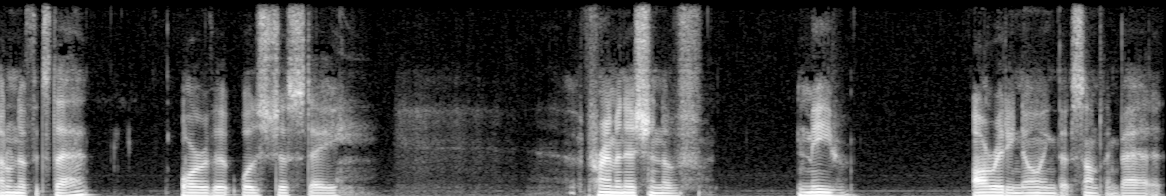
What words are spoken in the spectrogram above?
I don't know if it's that or if it was just a premonition of me already knowing that something bad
